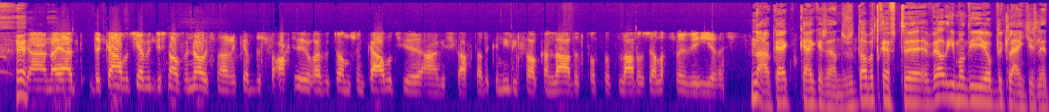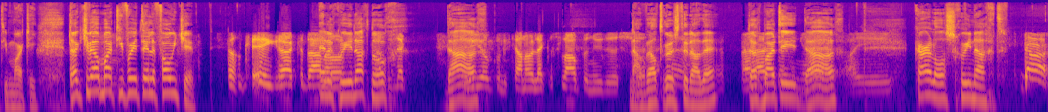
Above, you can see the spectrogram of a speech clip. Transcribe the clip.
ja, nou ja, de kabeltje heb ik dus nou voor nood. Maar ik heb dus voor 8 euro heb ik dan zo'n kabeltje aangeschaft. Dat ik in ieder geval kan laden totdat de lader zelf weer hier is. Nou, kijk, kijk eens aan. Dus wat dat betreft uh, wel iemand die op de kleintjes let, die Marty. Dankjewel, Marty, voor je telefoontje. Oké, okay, graag gedaan. En een goede nacht nog. Ja, Dag. Ook, ik ga nou lekker slapen nu, dus... Nou, wel rusten dan, hè. Dag, Marty. Dag. Carlos, goeienacht. Dag,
